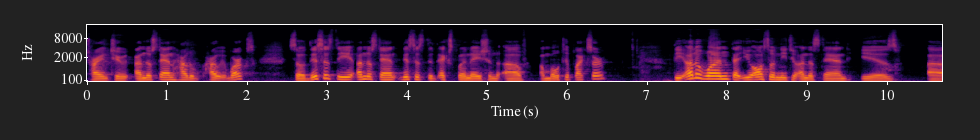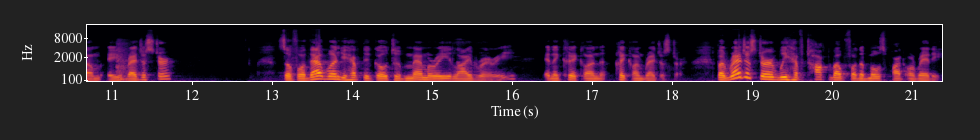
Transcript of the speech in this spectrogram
trying to understand how to how it works. So this is the understand this is the explanation of a multiplexer. The other one that you also need to understand is um, a register. So for that one, you have to go to memory library and then click on click on register. But register we have talked about for the most part already.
